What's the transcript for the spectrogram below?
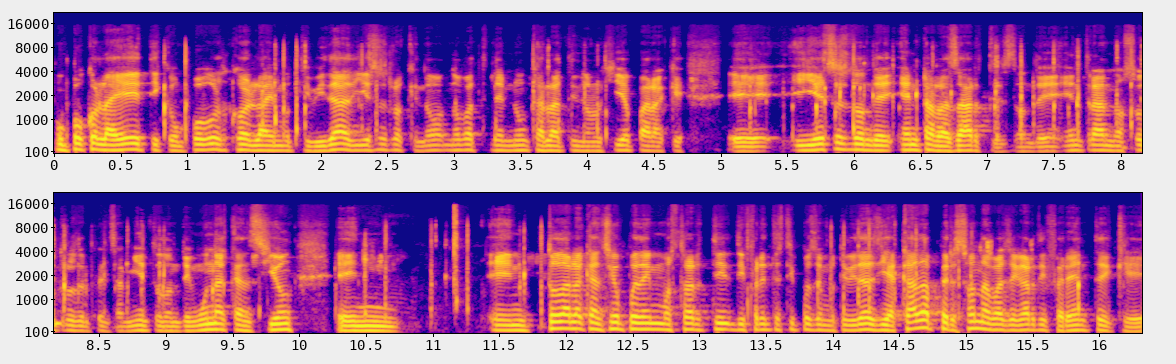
un poco la ética, un poco la emotividad, y eso es lo que no, no va a tener nunca la tecnología para que, eh, y eso es donde entran las artes, donde entran nosotros del pensamiento, donde en una canción, en, en toda la canción pueden mostrar diferentes tipos de emotividades y a cada persona va a llegar diferente, que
